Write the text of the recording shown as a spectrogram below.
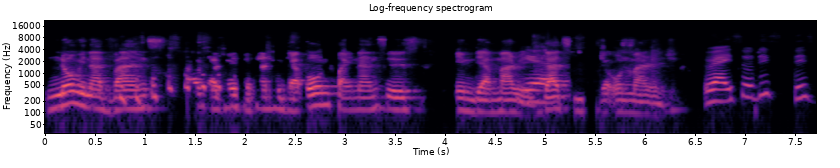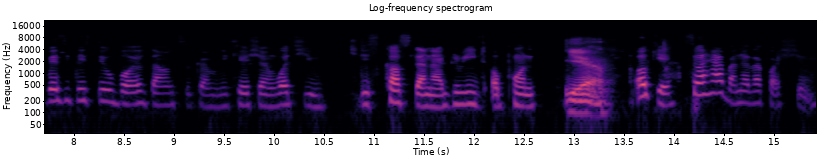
know in advance how they're going to handle their own finances in their marriage. Yeah. That's your own marriage. Right. So this this basically still boils down to communication, what you discussed and agreed upon. Yeah. Okay. So I have another question.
